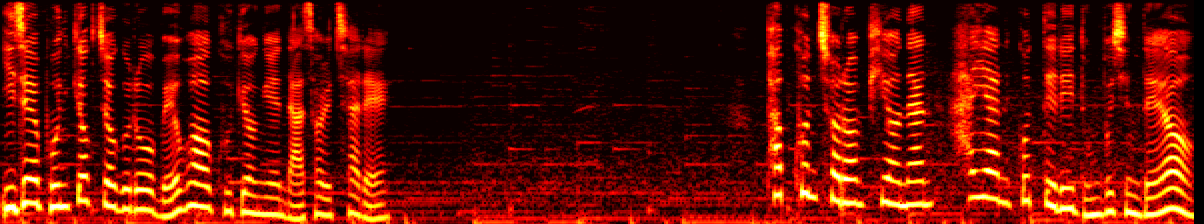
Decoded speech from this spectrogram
이제 본격적으로 매화 구경에 나설 차례. 팝콘처럼 피어난 하얀 꽃들이 눈부신데요.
